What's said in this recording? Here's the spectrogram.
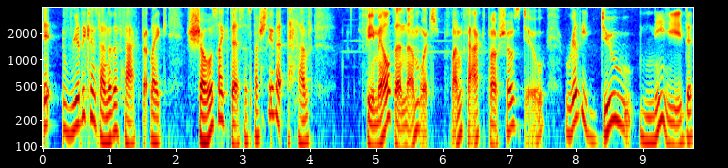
it, really comes down to the fact that like shows like this, especially that have females in them, which fun fact, most shows do, really do need,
